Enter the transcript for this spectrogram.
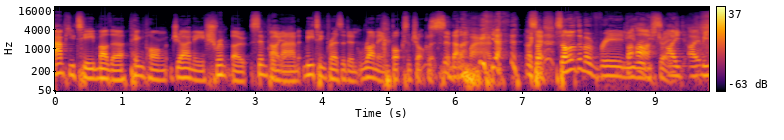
Amputee, Mother, Ping Pong, Journey, Shrimp Boat, Simple Oh, yeah. Man, Meeting President, Running, Box of Chocolates. Simple That- Man. yeah. So, Okay. some of them are really, But really us, strange. I, I mean,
